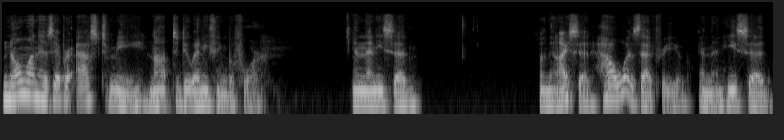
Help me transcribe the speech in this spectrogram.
No one has ever asked me not to do anything before. And then he said, and then I said, How was that for you? And then he said,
